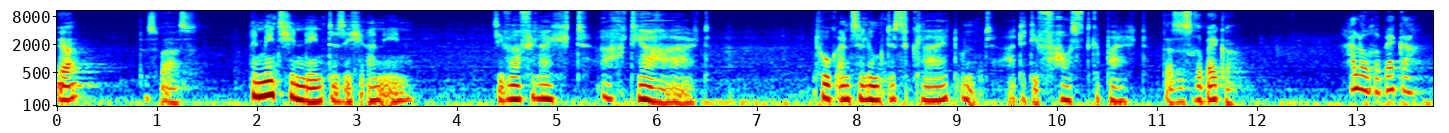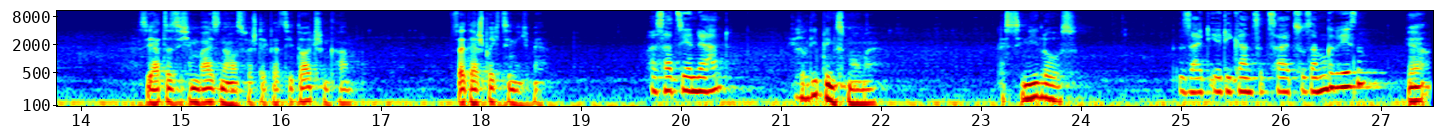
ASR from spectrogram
Ja, das war's. Ein Mädchen lehnte sich an ihn. Sie war vielleicht acht Jahre alt, trug ein zerlumptes Kleid und hatte die Faust geballt. Das ist Rebecca. Hallo, Rebecca. Sie hatte sich im Waisenhaus versteckt, als die Deutschen kamen. Seither spricht sie nicht mehr. Was hat sie in der Hand? Ihre Lieblingsmurmel. Lässt sie nie los. Seid ihr die ganze Zeit zusammen gewesen? Ja.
